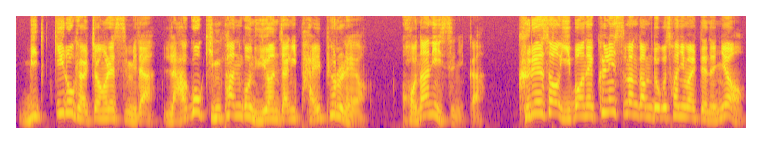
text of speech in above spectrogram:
믿기로 결정을 했습니다. 라고 김판곤 위원장이 발표를 해요. 권한이 있으니까. 그래서 이번에 클린스만 감독을 선임할 때는요.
